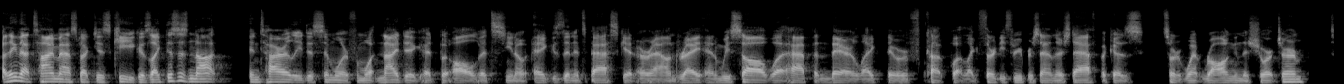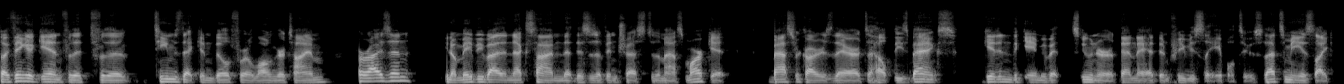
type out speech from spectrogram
I think that time aspect is key because, like, this is not entirely dissimilar from what NYDIG had put all of its, you know, eggs in its basket around, right? And we saw what happened there. Like, they were cut, what, like 33% of their staff because sort of went wrong in the short term. So I think, again, for the, for the teams that can build for a longer time horizon, you know, maybe by the next time that this is of interest to the mass market, MasterCard is there to help these banks get into the game a bit sooner than they had been previously able to. So that to me is like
